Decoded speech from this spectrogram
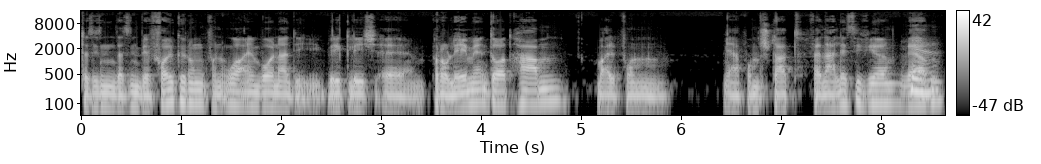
das sind, das sind Bevölkerung von Ureinwohnern, die wirklich äh, Probleme dort haben, weil vom, ja, vom Staat vernachlässigt werden.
